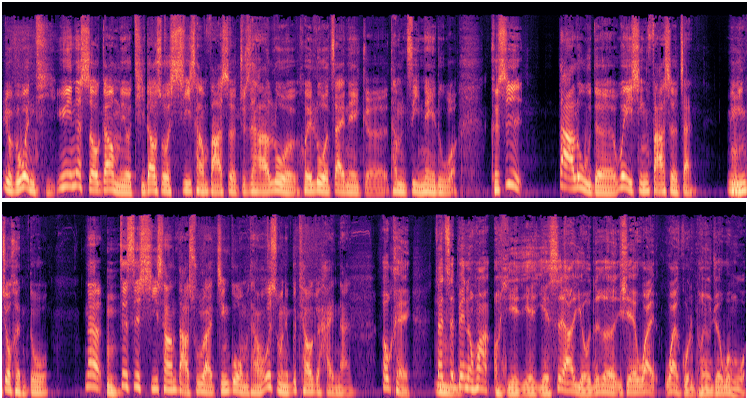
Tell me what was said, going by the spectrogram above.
有个问题，因为那时候刚刚我们有提到说西昌发射，就是它落会落在那个他们自己内陆哦。可是大陆的卫星发射站明明就很多，那这次西昌打出来经过我们台湾，为什么你不挑一个海南 Okay 在这边的话，哦，也也也是要有那个一些外外国的朋友就问我，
